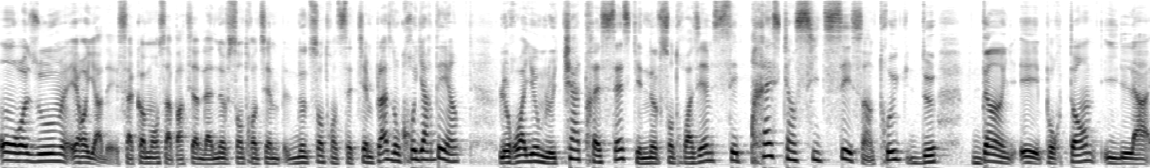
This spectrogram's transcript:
On rezoome et regardez, ça commence à partir de la 930e, 937e place. Donc regardez, hein, le royaume, le K1316 qui est 903e, c'est presque un site C, c'est un truc de dingue. Et pourtant, il a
